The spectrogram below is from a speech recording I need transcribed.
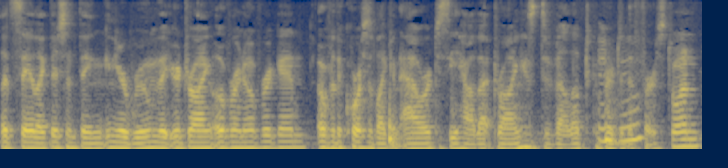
let's say like there's something in your room that you're drawing over and over again over the course of like an hour to see how that drawing has developed compared to the Mhm. first one.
